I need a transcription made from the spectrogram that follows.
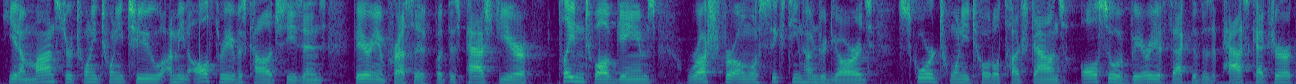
He had a monster 2022. I mean, all three of his college seasons, very impressive. But this past year, played in 12 games, rushed for almost 1,600 yards, scored 20 total touchdowns, also very effective as a pass catcher,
